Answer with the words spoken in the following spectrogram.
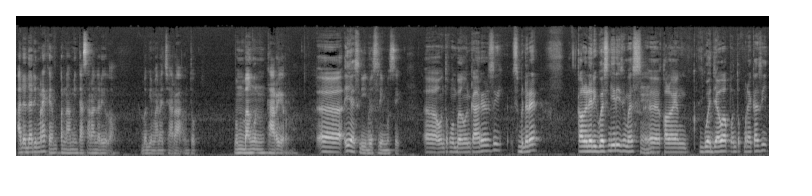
Ada dari mereka yang pernah minta saran dari lo? Bagaimana cara untuk membangun karir Eh, iya sih di Mas. industri musik? Eh, untuk membangun karir sih sebenarnya kalau dari gue sendiri sih mas Hmm. eh, kalau yang gue jawab untuk mereka sih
